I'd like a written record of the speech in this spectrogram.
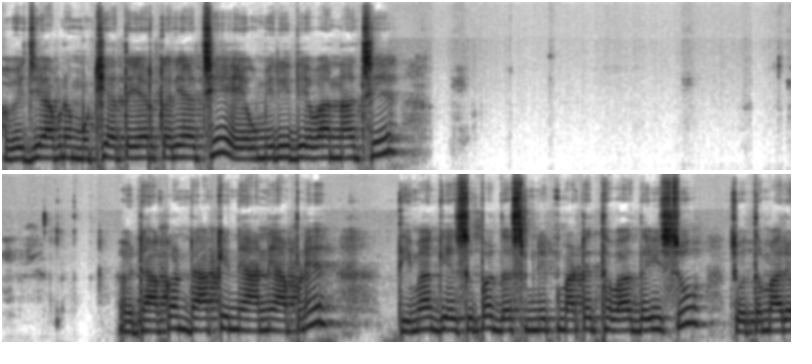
હવે જે આપણે મુઠિયા તૈયાર કર્યા છે, એ ઉમેરી દેવાના છે. ઢાંકણ ઢાંકીને આને આપણે ધીમા ગેસ ઉપર દસ મિનિટ માટે થવા દઈશું. જો તમારે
